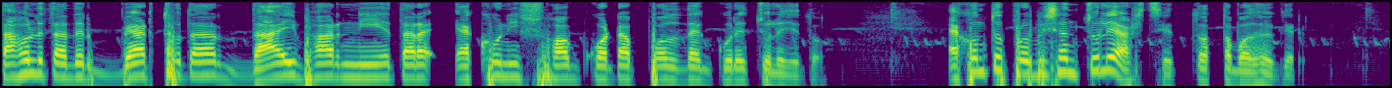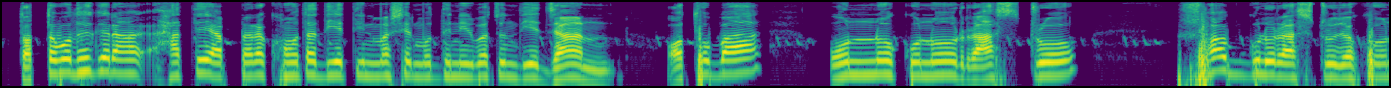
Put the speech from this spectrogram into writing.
তাহলে তাদের ব্যর্থতার দায়ভার নিয়ে তারা এখনই সব কটা পদত্যাগ করে চলে যেত। এখন তো প্রভিশন চলে আসছে তত্ত্বাবধায়কের। তত্ত্বাবধায়কের হাতে আপনারা ক্ষমতা দিয়ে তিন মাসের মধ্যে নির্বাচন দিয়ে যান, অথবা অন্য কোনো রাষ্ট্র, সবগুলো রাষ্ট্র যখন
